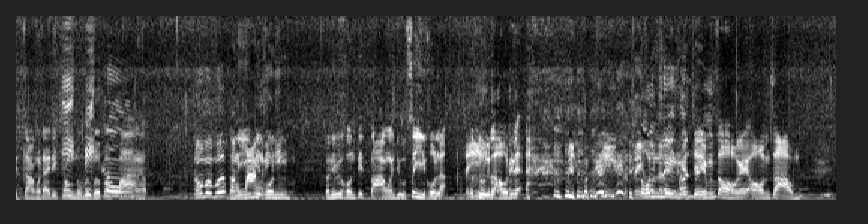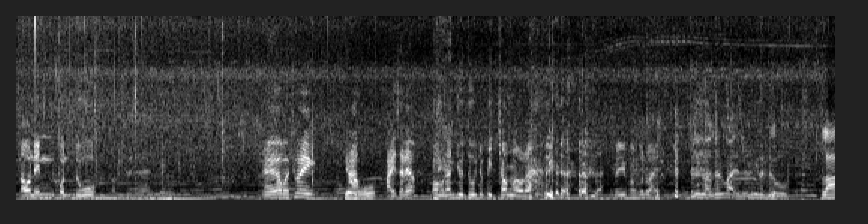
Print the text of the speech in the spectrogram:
ติดตามกันได้ที่ช่องโนเบอร์ป้าป้านะครับ โนเวเบอร์ตอนนี้ปังๆมีคนจริงตอนนี้มีคนติดตามกันอยู่สี่คนละสี่ ก็คือเรานี่แหละๆสี่สี่ต้นคหนึ่งเลยเจมส์สองไอออมสามเราเน้นคนดูเออมาช่วยเดี๋ยวอ้าวไปซะแล้วเพราะงั้น YouTube จะปิดช่องเราแล้วไม่มีความเคลื่อนไหวนี่เราเคลื่อนไหวหรือไม่มีคนดู ล่า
